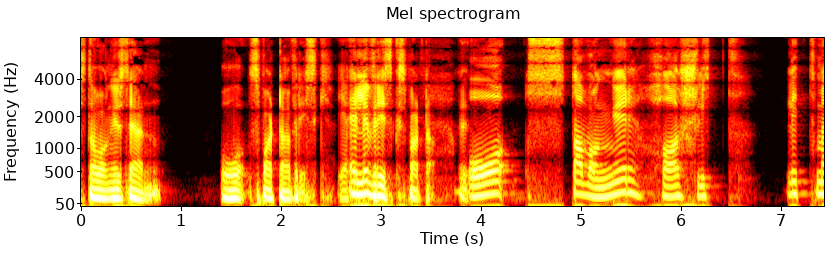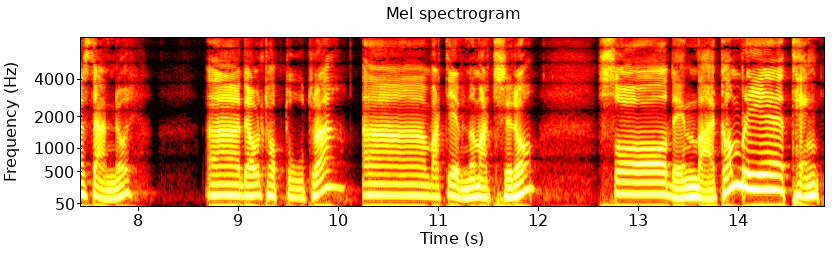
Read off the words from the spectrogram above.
Stavanger-Stjernen og Sparta Frisk. Yep. Eller Frisk Sparta. Og Stavanger har slitt litt med stjernen i år. Eh, De har vel tapt to, tror jeg. Eh, Vært jevne matcher òg. Så den der kan bli Tenk,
